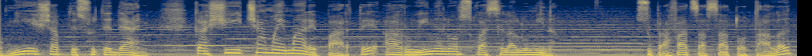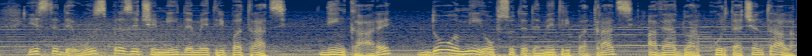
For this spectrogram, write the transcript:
1700 de ani, ca și cea mai mare parte a ruinelor scoase la lumină. Suprafața sa totală este de 11.000 de metri pătrați, din care 2800 de metri pătrați avea doar curtea centrală.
